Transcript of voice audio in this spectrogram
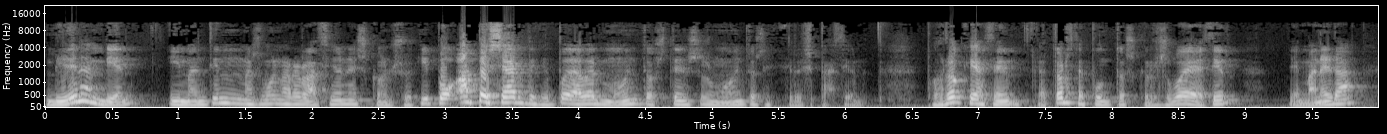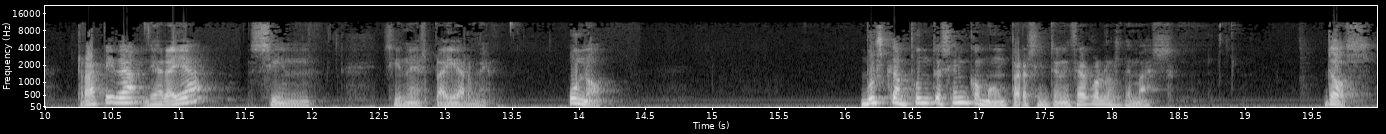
Lideran bien y mantienen unas buenas relaciones con su equipo, a pesar de que puede haber momentos tensos, momentos de crispación. Por lo que hacen 14 puntos que los voy a decir de manera rápida y ahora ya sin, sin explayarme. 1. Buscan puntos en común para sintonizar con los demás. 2.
